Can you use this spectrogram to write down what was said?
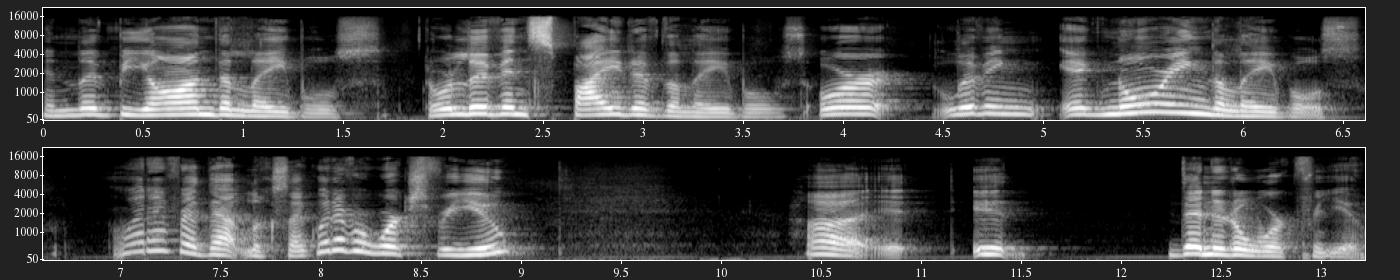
and live beyond the labels or live in spite of the labels or living ignoring the labels. Whatever that looks like, whatever works for you. Uh it it then it'll work for you.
